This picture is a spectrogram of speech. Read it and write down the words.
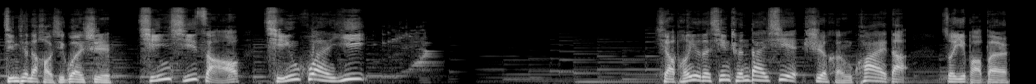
今天的好习惯是勤洗澡，勤换衣。小朋友的新陈代谢是很快的，所以宝贝儿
